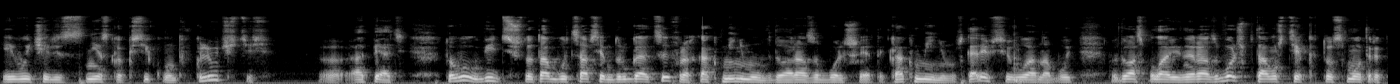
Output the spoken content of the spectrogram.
и вы через несколько секунд включитесь. Э, опять, то вы увидите, что там будет совсем другая цифра, как минимум в два раза больше этой, как минимум. Скорее всего, она будет в два с половиной раза больше, потому что те, кто смотрит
